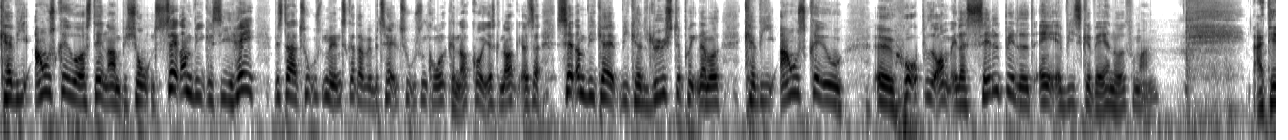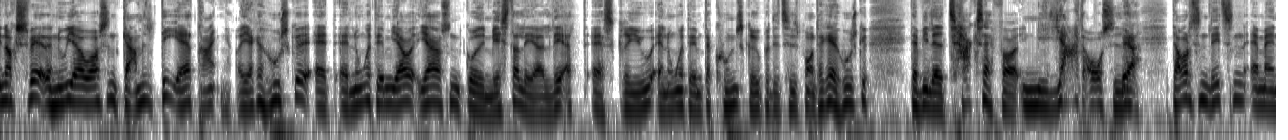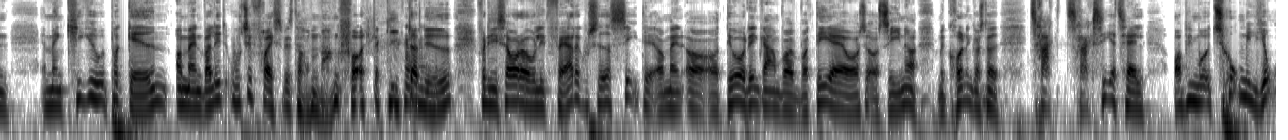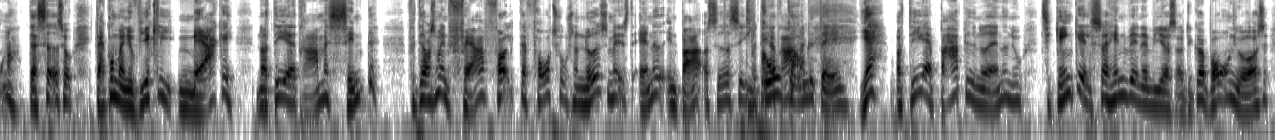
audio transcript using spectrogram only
kan vi afskrive os den ambition, selvom vi kan sige, hey, hvis der er 1000 mennesker, der vil betale 1000 kroner, kan nok gå, jeg skal nok, altså, selvom vi kan, vi kan løse det på en eller anden måde, kan vi afskrive øh, håbet om, eller selvbilledet af, at vi skal være noget for mange? Nej, det er nok svært, at nu jeg er jo også en gammel DR-dreng, og jeg kan huske, at, at nogle af dem, jeg, jeg er jo sådan gået i mesterlærer og lært at skrive af nogle af dem, der kunne skrive på det tidspunkt. Der kan jeg huske, da vi lavede Taxa for en milliard år siden, Ja. der var det sådan lidt sådan, at man, at man kiggede ud på gaden, og man var lidt utilfreds, hvis der var mange folk, der gik dernede, fordi så var der jo lidt færre, der kunne sidde og se det, og, man, og, og det var jo dengang, hvor, hvor DR også, og senere med Krønning og sådan noget, trak, trak seertal op imod 2 millioner, der sad og så. Der kunne man jo virkelig mærke, når DR Drama sendte, for der var simpelthen færre folk, der foretog sig noget som helst andet, end bare at sidde og se De på gode DR Drama. gamle dage. Ja, og det er bare blevet noget andet nu. Til gengæld så henvender vi os, og det gør Borgen jo også,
